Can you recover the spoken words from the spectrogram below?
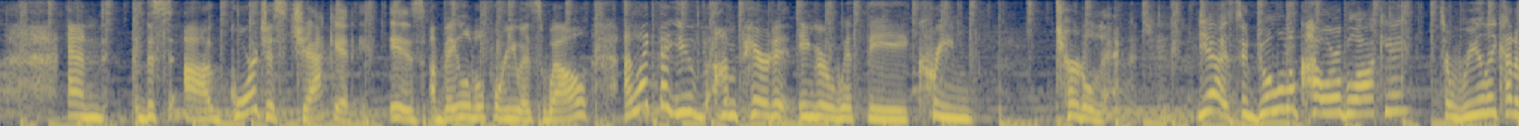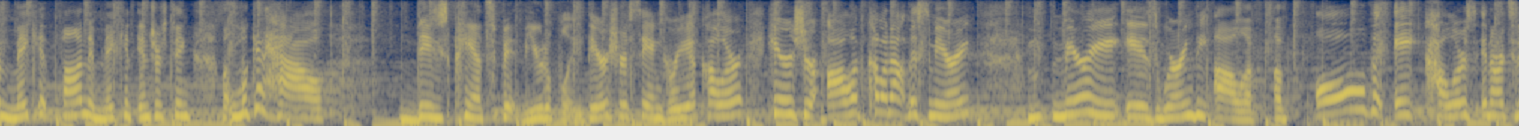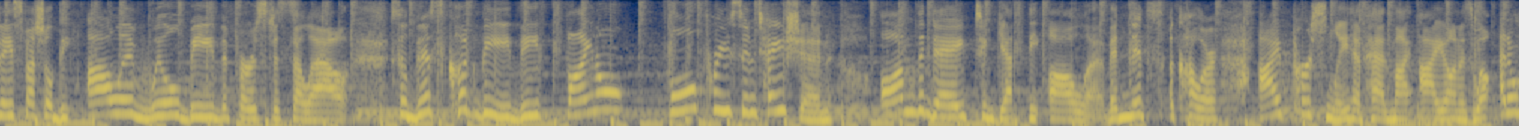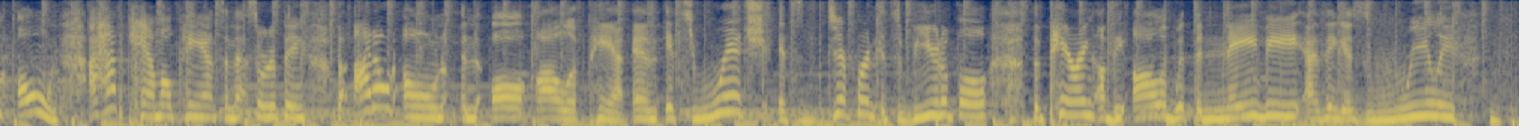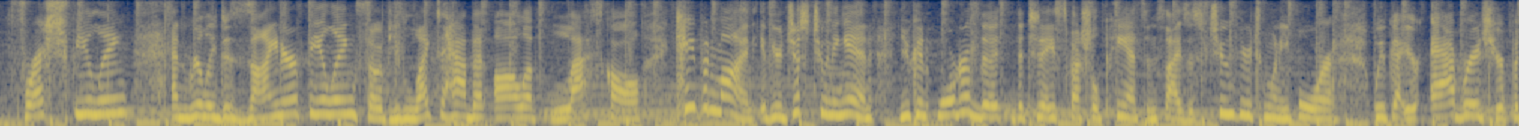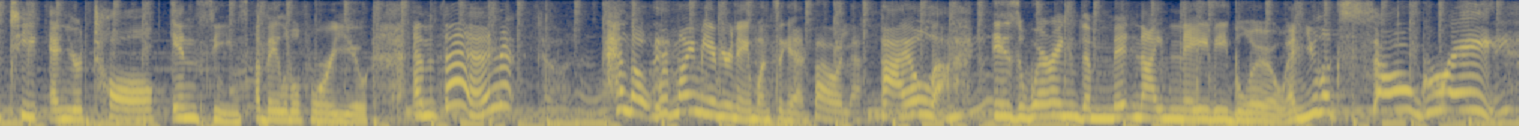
And this uh, gorgeous jacket is available for you as well. I like that you've um, paired it, Inger, with the cream turtleneck. Yeah, so do a little color blocking to really kind of make it fun and make it interesting. But look at how these pants fit beautifully. There's your sangria color. Here's your olive coming out, Miss Mary. M Mary is wearing the olive. Of all the eight colors in our today's special, the olive will be the first to sell out. So this could be the final full presentation on the day to get the olive. And it's a color I personally have had my eye on as well. I don't own, I have camo pants and that sort of thing, but I don't own an all olive pant. And it's rich, it's different, it's beautiful. The pairing of the olive with the navy, I think is really fresh feeling and really designer feeling. So if you'd like to have that olive, last call. Keep in mind, if you're just tuning in, you can order the, the today's special pants in sizes 2 through 24. We've got your average, your petite, and your tall inseams available for you. And then, hello, remind me of your name once again. Paola. Paola mm -hmm. is wearing the midnight navy blue, and you look so great.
